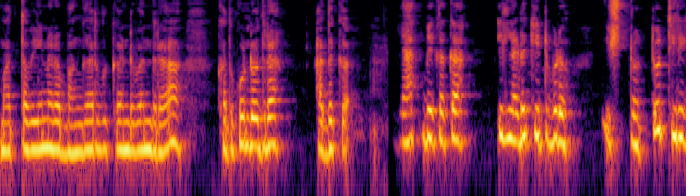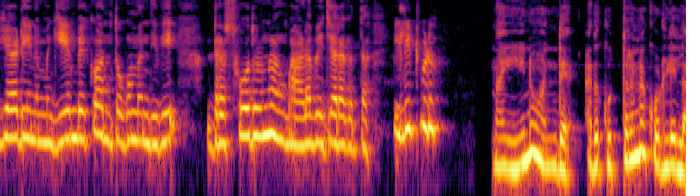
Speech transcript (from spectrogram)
ಮತ್ತು ಏನಾರ ಬಂಗಾರದ ಕಂಡು ಬಂದ್ರೆ ಕದ್ಕೊಂಡೋದ್ರ ಅದಕ್ಕೆ. ಯಾಕೆ ಬೇಕಕ್ಕ? ಇಲ್ಲಿ ಅಡಕ್ಕೆ ಇಟ್ಬಿಡು. ಇಷ್ಟೊತ್ತು ತಿರುಗಾಡಿ ನಮಗೆ ಏನು ಬೇಕೋ ಅಂತ ತೊಗೊಂಬಂದೀವಿ. ಡ್ರೆಸ್ ಹೋದ್ರು ನಂಗೆ ಭಾಳ ಬೇಜಾರಾಗತ್ತೆ. ಇಲ್ಲಿಟ್ಬಿಡು ನಾ ಏನು ಅಂದೆ. ಅದಕ್ಕೆ ಉತ್ತರನ ಕೊಡಲಿಲ್ಲ.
